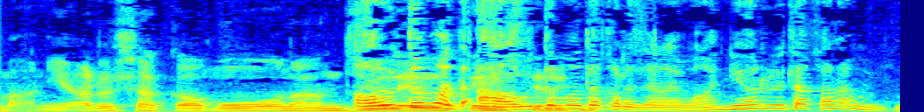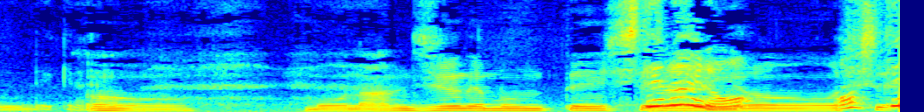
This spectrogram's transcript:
マニュアル車かもう何十年運転してないあ、アウトマだからじゃない、マニュアルだから運転できない。うんもう何十年も運転ししててないないよの？あして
